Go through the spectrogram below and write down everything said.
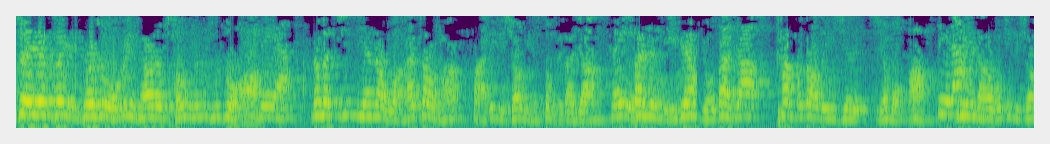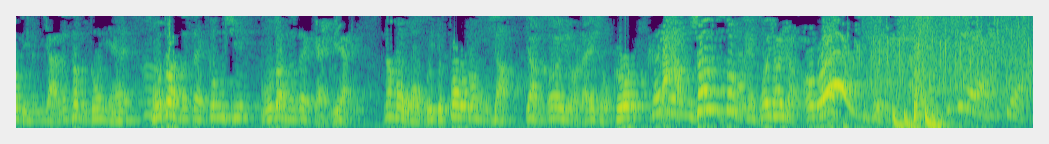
这也可以说是我魏三的成名之作啊。对呀那么今天呢，我还照常把这个小品送给大家。可以但是里边有大家看不到的一些节目啊。对了因为呢？我这个小品演了这么多年，嗯不断的在更新，不断的在改变。那么我回去包装一下，让何小友来一首歌，掌声送给何小友。OK。谢谢谢谢。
